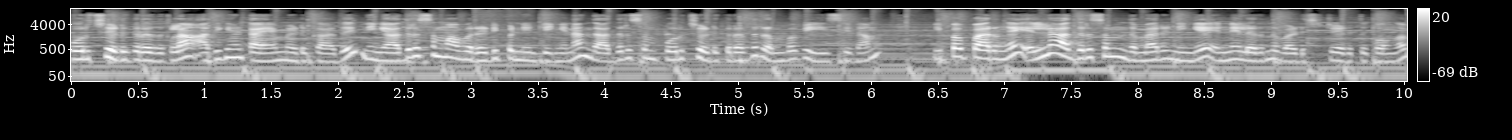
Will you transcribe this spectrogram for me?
பொறிச்சு எடுக்கிறதுக்கெலாம் அதிகம் டைம் எடுக்காது. நீங்கள் அதிரசம் மாவை ரெடி பண்ணிட்டீங்கன்னா இந்த அதிரசம் பொறிச்சு எடுக்கிறது ரொம்பவே ஈஸி தான். இப்போ பாருங்கள் எல்லா அதிரசம் இந்த மாதிரி நீங்கள் எண்ணெயிலேருந்து வடிச்சிட்டு எடுத்துக்கோங்க.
